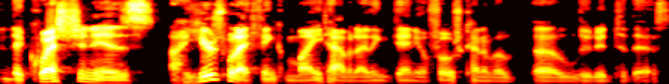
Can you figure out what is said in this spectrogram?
the question is uh, here's what I think might happen I think Daniel Foch kind of uh, alluded to this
